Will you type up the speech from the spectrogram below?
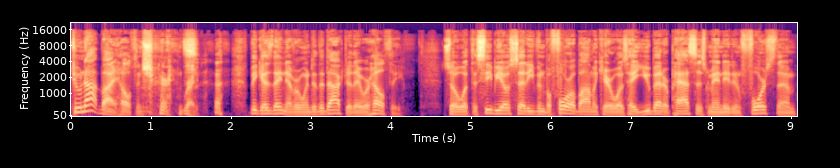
to not buy health insurance. Right. because they never went to the doctor. They were healthy. So what the CBO said even before Obamacare was, hey, you better pass this mandate and force them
